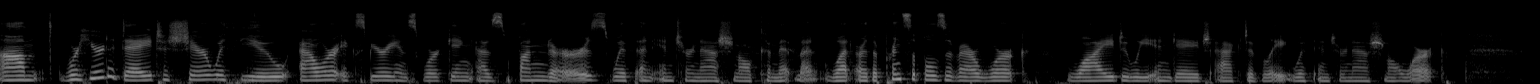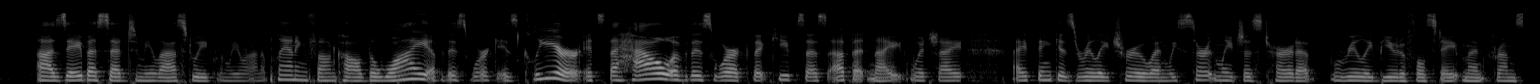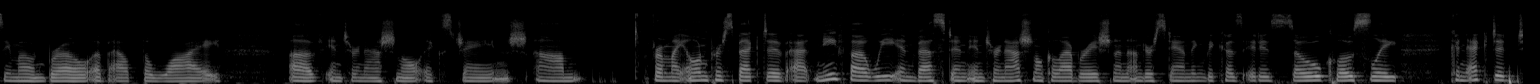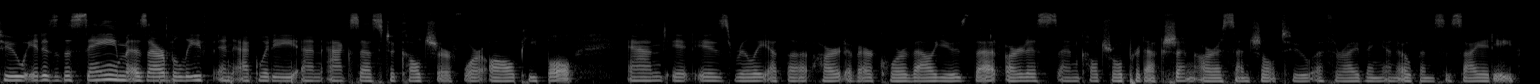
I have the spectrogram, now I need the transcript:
Um, we're here today to share with you our experience working as funders with an international commitment. What are the principles of our work? Why do we engage actively with international work? Uh, Zeba said to me last week when we were on a planning phone call, the why of this work is clear. It's the how of this work that keeps us up at night, which I I think is really true. And we certainly just heard a really beautiful statement from Simone Bro about the why of international exchange. Um, from my own perspective at NEFA, we invest in international collaboration and understanding because it is so closely connected to, it is the same as our belief in equity and access to culture for all people and it is really at the heart of our core values that artists and cultural production are essential to a thriving and open society.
